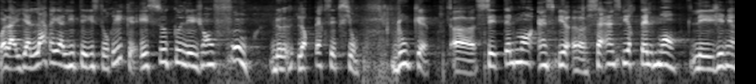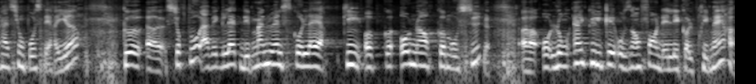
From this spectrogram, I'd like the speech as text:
Voilà, il y a la réalité historique et ce que les gens font de leur perception. Donc, euh, tellement euh, ça inspire tellement les générations postérieures que, euh, surtout avec l'aide des manuels scolaires qui, au, nord comme au sud, l'ont inculqué aux enfants de l'école primaire,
